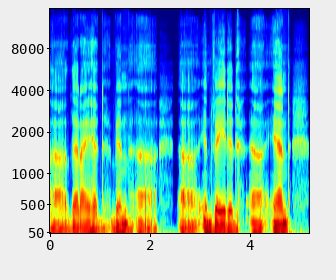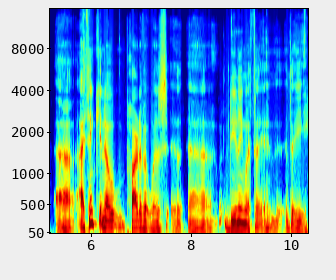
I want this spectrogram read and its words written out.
uh, that I had been uh, uh, invaded. Uh, and uh, I think you know part of it was uh, dealing with the the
